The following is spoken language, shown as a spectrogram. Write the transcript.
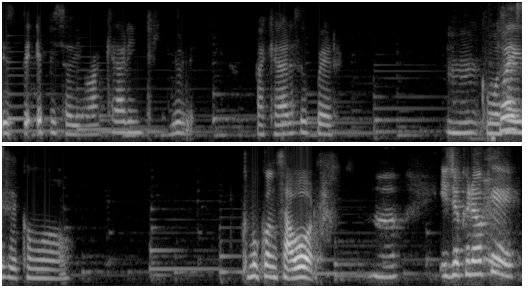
este episodio va a quedar increíble, va a quedar súper, ¿cómo se pues dice? Como, como con sabor. Y yo creo que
